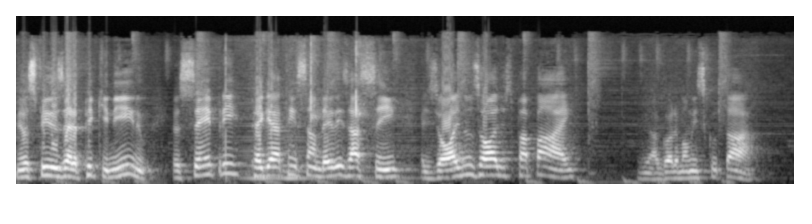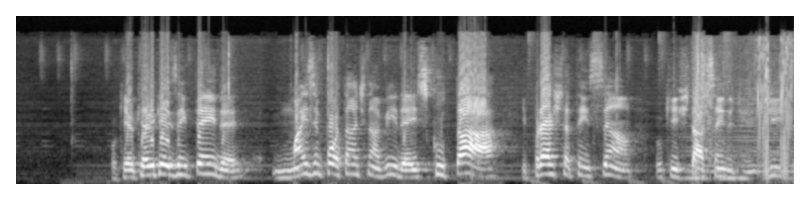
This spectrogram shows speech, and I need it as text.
meus filhos eram pequeninos, eu sempre peguei a atenção deles assim. Eles nos olhos, papai. E agora vamos escutar. Porque eu quero que eles entendam, mais importante na vida é escutar e prestar atenção o que está sendo dito.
